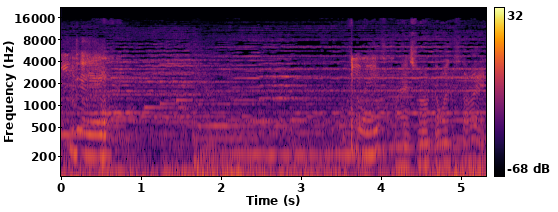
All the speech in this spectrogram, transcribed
He did. Anyways, Might as well go inside.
